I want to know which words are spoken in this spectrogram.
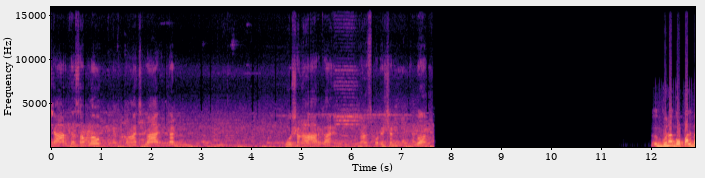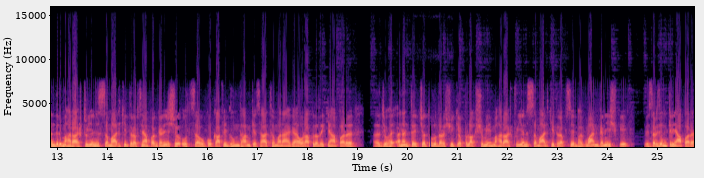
चार दशमलव पाँच लाख टन पोषण आहार का ट्रांसपोर्टेशन हुआ। गुना गोपाल मंदिर महाराष्ट्रियन समाज की तरफ़ से यहाँ पर गणेश उत्सव को काफ़ी धूमधाम के साथ मनाया गया और आपको बता दें कि यहाँ पर जो है अनंत चतुर्दशी के उपलक्ष्य में महाराष्ट्रियन समाज की तरफ़ से भगवान गणेश के विसर्जन के लिए यहाँ पर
